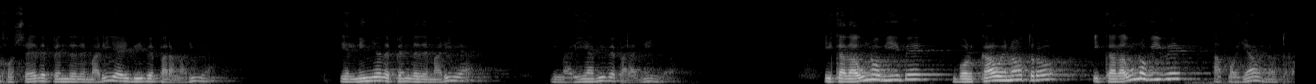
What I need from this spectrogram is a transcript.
José depende de María y vive para María. Y el niño depende de María y María vive para el niño. Y cada uno vive volcado en otro y cada uno vive apoyado en otro.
